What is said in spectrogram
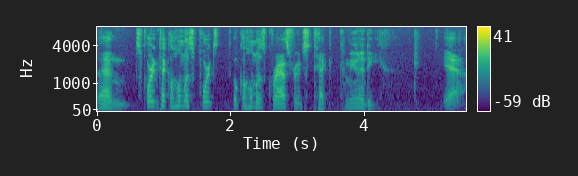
And supporting Techlahoma supports Oklahoma's grassroots tech community. Yeah.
